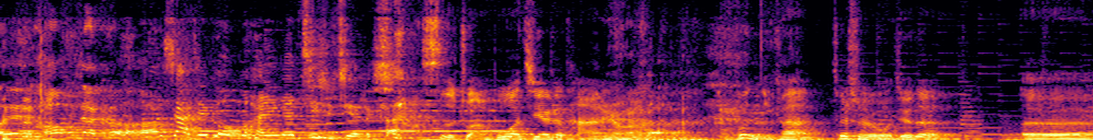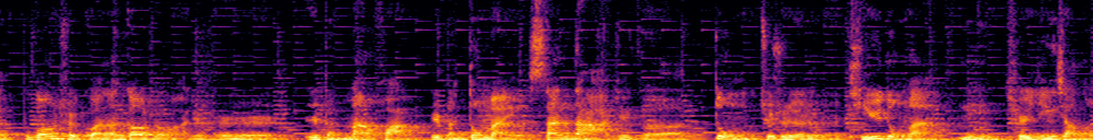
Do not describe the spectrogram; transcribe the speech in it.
哎，好，下课了啊。下节课我们还应该继续接着看。四转播接着谈是吧？不，你看，就是我觉得。呃，不光是《灌篮高手》啊，就是日本漫画、日本动漫有三大这个动，就是体育动漫，嗯，其实影响了我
